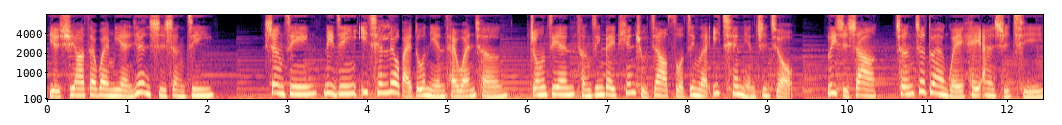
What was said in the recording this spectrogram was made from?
也需要在外面认识圣经。圣经历经一千六百多年才完成，中间曾经被天主教锁禁了一千年之久。历史上称这段为黑暗时期，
